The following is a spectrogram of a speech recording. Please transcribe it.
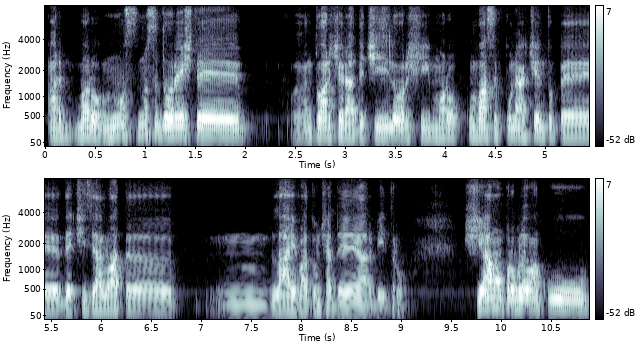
ar, mă rog, nu, nu se dorește întoarcerea deciziilor și, mă rog, cumva se pune accentul pe decizia luată mm, live atunci de arbitru. Și am o problemă cu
